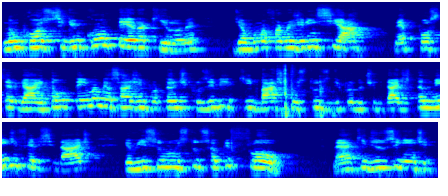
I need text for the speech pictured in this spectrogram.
não conseguiu conter aquilo, né? De alguma forma gerenciar, né? Postergar. Então tem uma mensagem importante, inclusive, que bate com estudos de produtividade, também de felicidade. Eu vi isso num estudo sobre flow, né? Que diz o seguinte:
